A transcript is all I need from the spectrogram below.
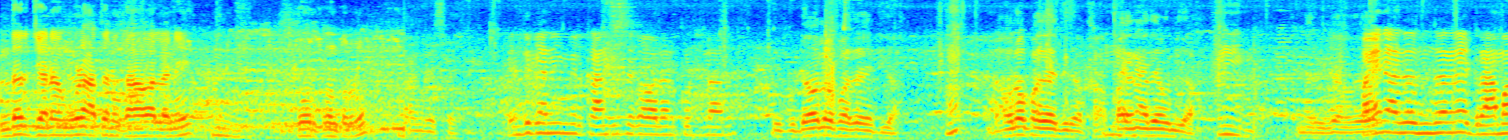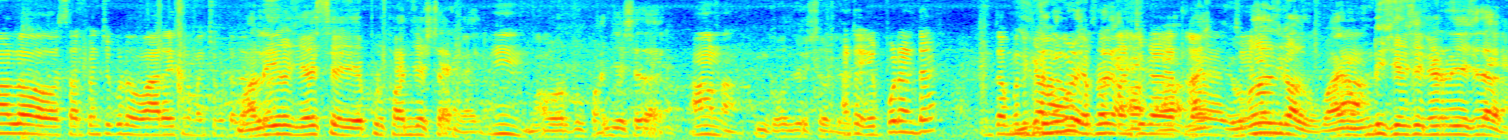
అందరు జనం కూడా అతను కావాలని కోరుకుంటారు కాంగ్రెస్ ఎందుకని మీరు కాంగ్రెస్ కావాలనుకుంటున్నారు? ఇప్పుడు డెవలప్ అదే ఇదిగా. డెవలప్ అదే ఇదిగా. పైన అదే ఉందిగా. పైన అది ఉందనే గ్రామాల్లో సర్పంచ్ కూడా వారైతే మంచిగా ఉంటుంది? మళ్ళీ ఈరోజు చేస్తే ఎప్పుడు పని చేస్తే ఆయన. కాదు. మా వరకు పని చేసేది ఆయన అవునా? ఇంకోళ్ళు చేసేవాళ్ళు అంటే ఎప్పుడంటే? కాదు. ఆయన ఉండి చేసి లీడర్ చేసేది ఆయన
